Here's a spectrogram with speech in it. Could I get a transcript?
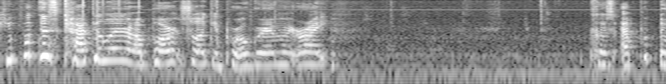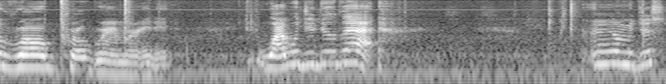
Can you put this calculator apart so I can program it right? Because I put the wrong programmer in it. Why would you do that? And let me just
